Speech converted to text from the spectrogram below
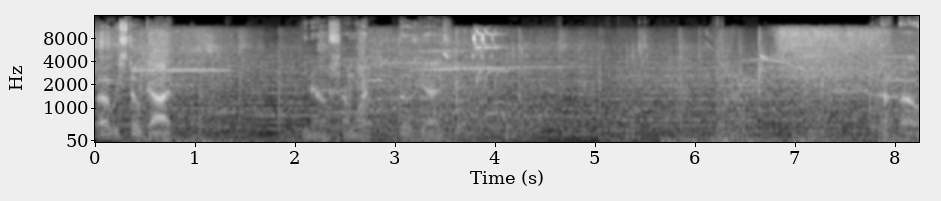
But we still got, you know, somewhat those guys. Uh-oh.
